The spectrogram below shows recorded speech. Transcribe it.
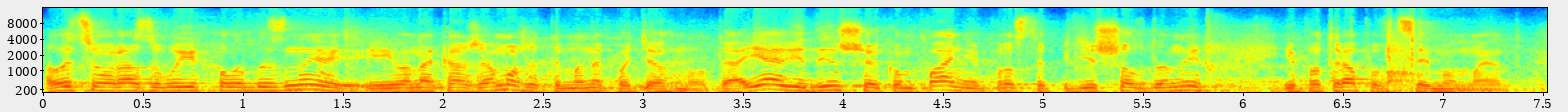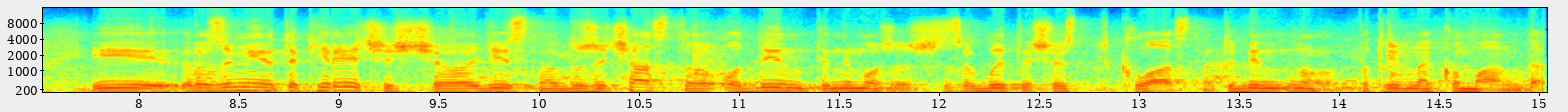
Але цього разу виїхали без неї, і вона каже: а можете мене потягнути? А я від іншої компанії просто підійшов до них і потрапив в цей момент. І розумію такі речі, що дійсно дуже часто один ти не можеш зробити щось класне. Тобі ну, потрібна команда.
